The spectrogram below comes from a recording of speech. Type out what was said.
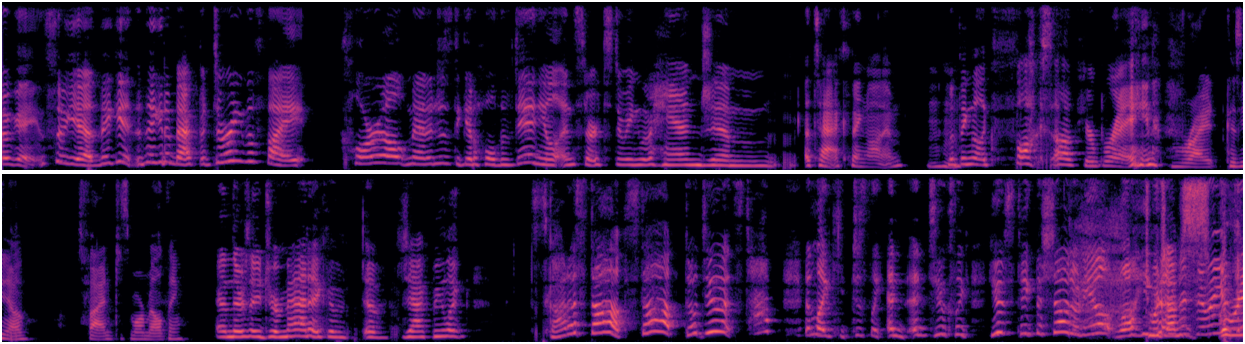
okay, so yeah, they get they get him back, but during the fight, Klorel manages to get a hold of Daniel and starts doing the hand gym attack thing on him. Mm-hmm. The thing that like fucks up your brain. Right, because you know it's fine, just more melting. And there's a dramatic of of Jack being like, Skaara, stop, stop, don't do it, stop. And like, he just like, and, and Teal'c's like, you have to take the shot, O'Neill. Well, he To which I'm screaming,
